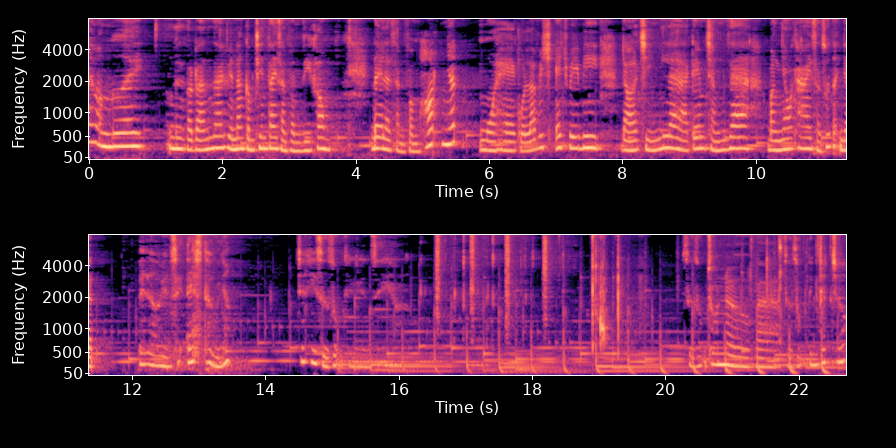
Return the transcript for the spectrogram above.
Hi mọi người, mọi người có đoán ra Huyền đang cầm trên tay sản phẩm gì không? Đây là sản phẩm hot nhất mùa hè của Lavish Edge Baby. Đó chính là kem trắng da bằng nhau thai sản xuất tại Nhật. Bây giờ Huyền sẽ test thử nhé. Trước khi sử dụng thì Huyền sẽ ờ, sử dụng toner và sử dụng tinh chất trước.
